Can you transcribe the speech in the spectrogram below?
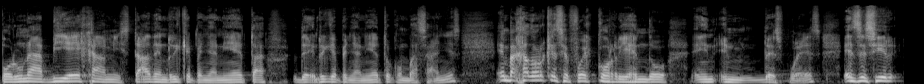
por una vieja amistad de Enrique Peña Nieto, de Enrique Peña Nieto con Basáñez, embajador que se fue corriendo en, después. Es decir,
